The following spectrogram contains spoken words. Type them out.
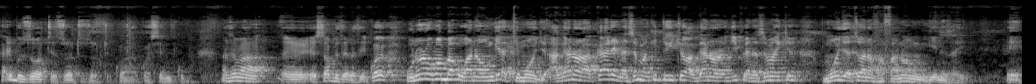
karibu zote zote zote kwa kwa sehemu kubwa. Nasema hesabu eh, 30 kwa hiyo unaona kwamba wanaongea kimoja. Agano la kale inasema kitu hicho agano la jipya inasema hicho mmoja tu anafafanua mwingine zaidi. Eh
